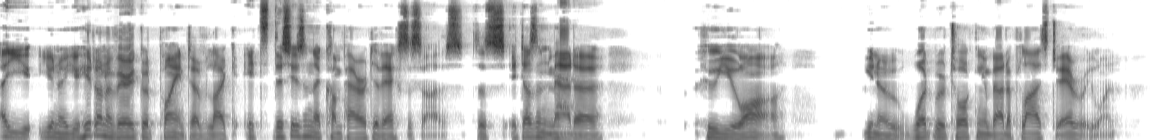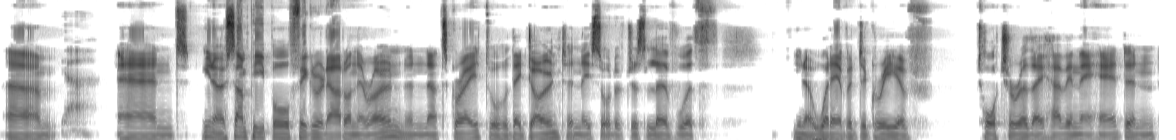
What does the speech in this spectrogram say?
uh, you you know you hit on a very good point of like it's this isn't a comparative exercise. This it doesn't matter who you are you know what we're talking about applies to everyone. Um, yeah. And you know, some people figure it out on their own, and that's great, or they don't, and they sort of just live with, you know, whatever degree of torturer they have in their head, and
